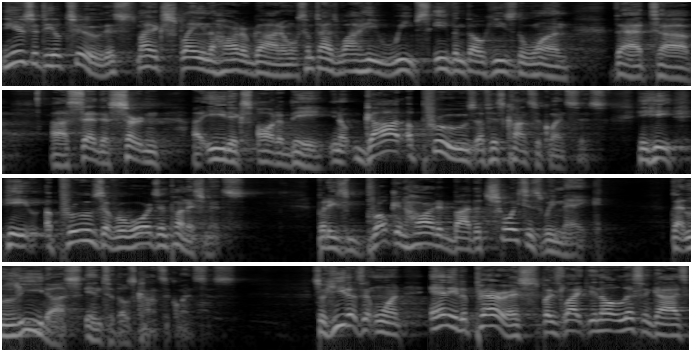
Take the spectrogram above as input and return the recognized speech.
And here's the deal, too. This might explain the heart of God and sometimes why he weeps, even though he's the one that uh, uh, said that certain uh, edicts ought to be. You know, God approves of his consequences, he, he, he approves of rewards and punishments but he's brokenhearted by the choices we make that lead us into those consequences. So he doesn't want any to perish, but it's like, you know, listen, guys,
